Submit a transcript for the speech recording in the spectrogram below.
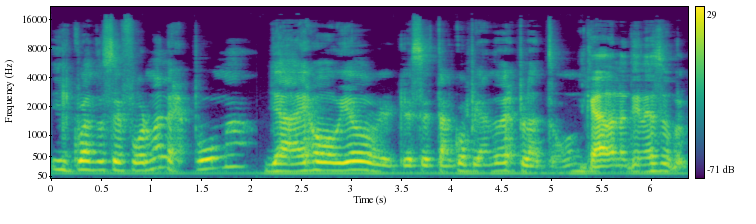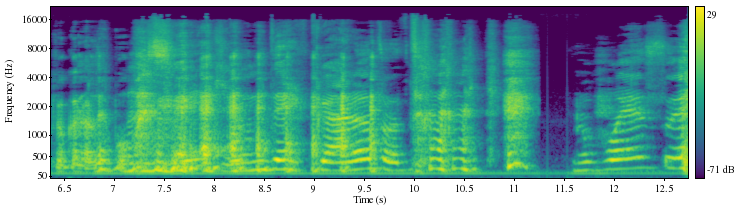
Y cuando se forma la espuma, ya es obvio que se están copiando de Splatoon. Cada uno tiene su propio color de espuma. Sí, qué un descaro total. No puede ser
